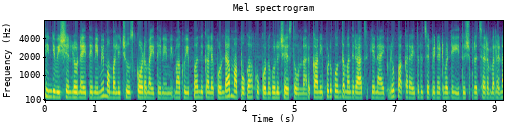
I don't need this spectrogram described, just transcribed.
తిండి విషయంలోనైతేనేమి మమ్మల్ని చూసుకోవడం అయితేనేమి మాకు ఇబ్బంది కలగకుండా మా పొగాకు కొనుగోలు చేస్తూ ఉన్నారు. కానీ ఇప్పుడు కొంతమంది రాజకీయ నాయకులు పక్క రైతులు చెప్పినటువంటి ఈ దుష్ప్రచారం వలన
